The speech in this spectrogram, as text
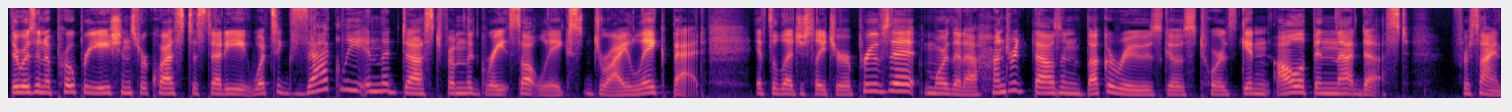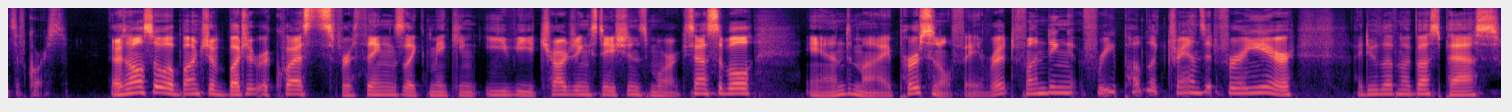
There was an appropriations request to study what's exactly in the dust from the Great Salt Lake's dry lake bed. If the legislature approves it, more than 100,000 buckaroos goes towards getting all up in that dust. For science, of course. There's also a bunch of budget requests for things like making EV charging stations more accessible, and my personal favorite, funding free public transit for a year. I do love my bus pass.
